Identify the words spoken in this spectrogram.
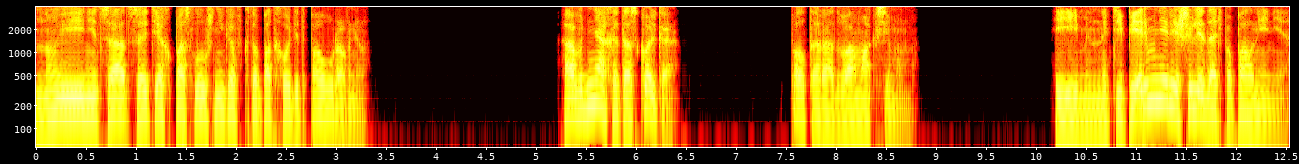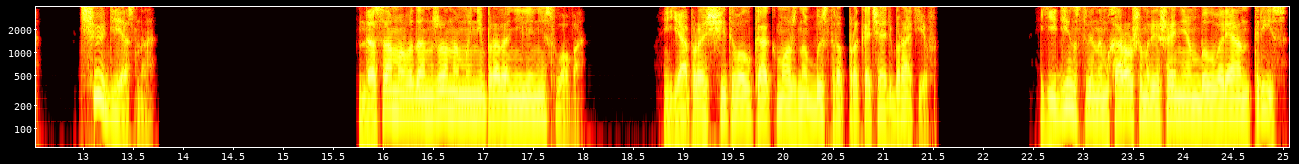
Ну и инициация тех послушников, кто подходит по уровню. А в днях это сколько? Полтора-два максимум. И именно теперь мне решили дать пополнение. Чудесно. До самого донжона мы не проронили ни слова. Я просчитывал, как можно быстро прокачать братьев. Единственным хорошим решением был вариант Трис,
